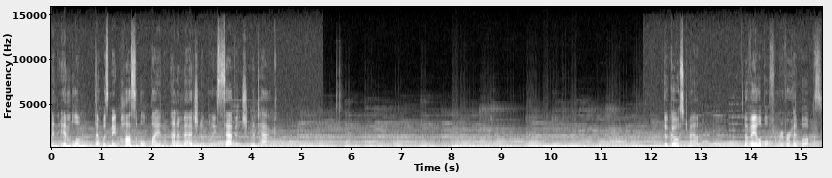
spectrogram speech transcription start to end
an emblem that was made possible by an unimaginably savage attack. The Ghost Map, available from Riverhead Books.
